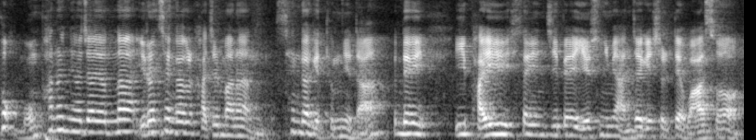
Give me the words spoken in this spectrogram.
혹 몸 파는 여자였나 이런 생각을 가질 만한 생각이 듭니다. 근데 이, 이 바리새인 집에 예수님이 앉아 계실 때 와서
